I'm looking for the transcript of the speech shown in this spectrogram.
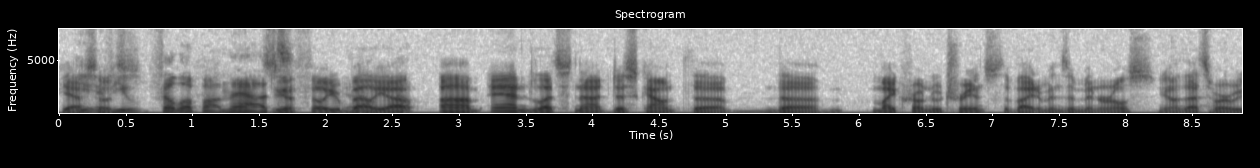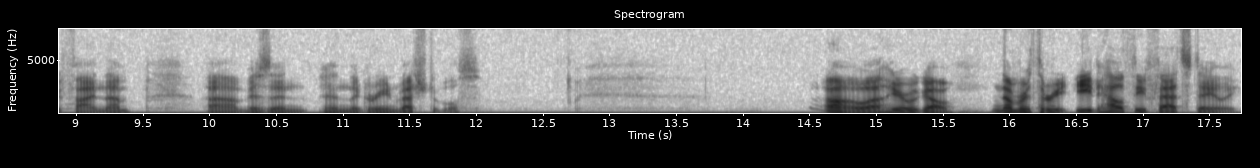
Yeah, Y- so if you fill up on that, it's gonna fill your yeah, belly yep. up. Um, and let's not discount the the micronutrients, the vitamins and minerals. You know that's where we find them. Um, is in in the green vegetables. Oh well, here we go. Number three: eat healthy fats daily.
